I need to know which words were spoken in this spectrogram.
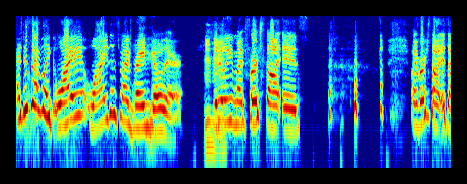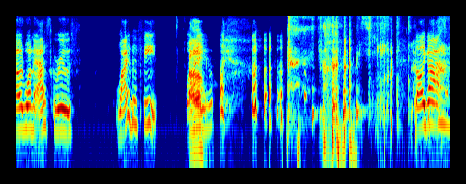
I just have like, why? Why does my Oh, brain shoot. go there? Mhm. Literally, my first thought is, my first thought is I would want to ask Ruth, why the feet? Why? Oh. That's all I got.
